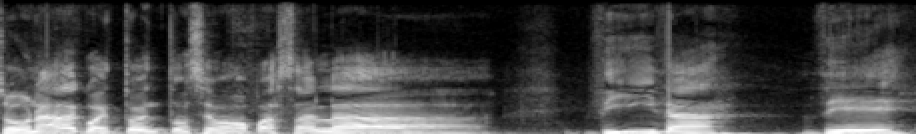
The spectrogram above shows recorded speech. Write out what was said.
So, nada, con esto entonces vamos a pasar la vida de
